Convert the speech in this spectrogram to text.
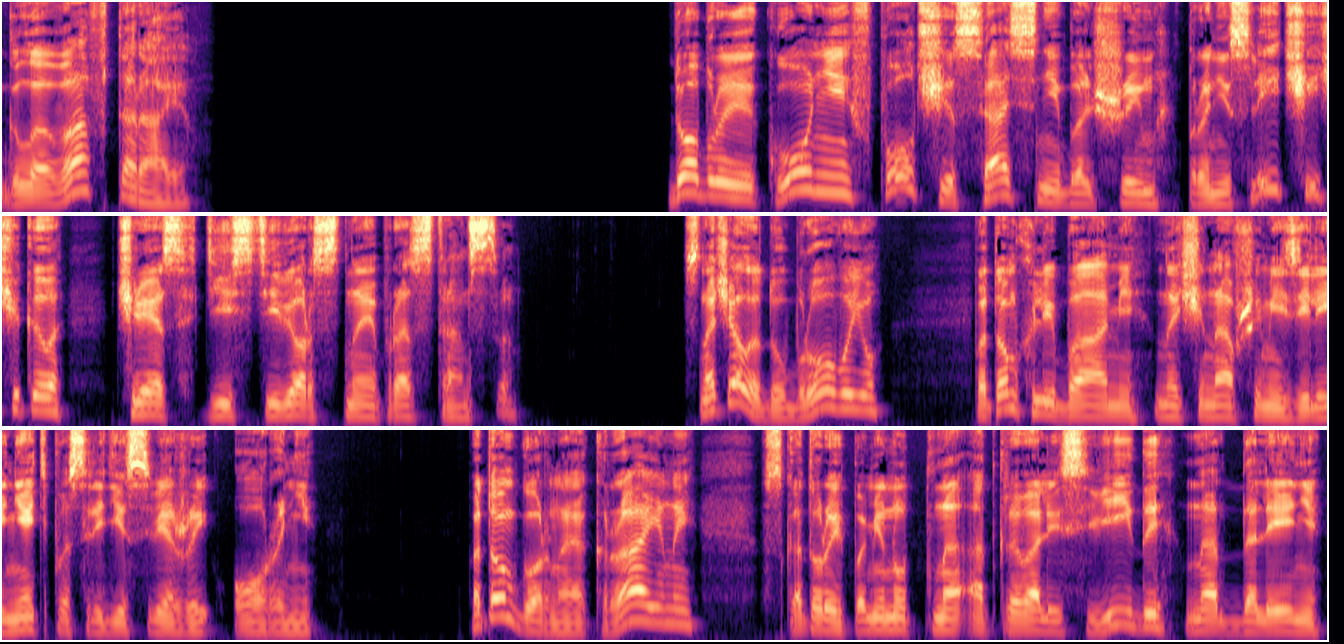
Глава вторая Добрые кони в полчаса с небольшим пронесли Чичикова через десятиверстное пространство. Сначала дубровою, потом хлебами, начинавшими зеленеть посреди свежей орони, потом горной окраиной, с которой поминутно открывались виды на отдаление,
